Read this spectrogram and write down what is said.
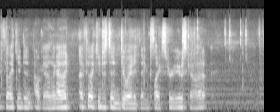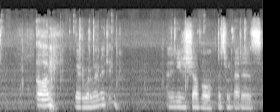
I feel like you didn't. Okay, like I like. I feel like you just didn't do anything. It's like screw you, Scott. Um, wait, what am I making? I need a shovel. That's what that is.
